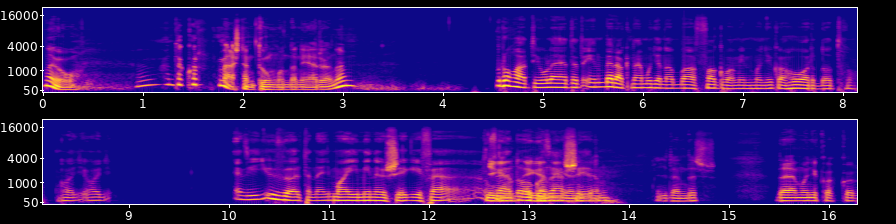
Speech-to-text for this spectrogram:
Na jó. Hát akkor más nem tudunk mondani erről, nem? Rohadt jó lehetett, én beraknám ugyanabba a fakba, mint mondjuk a hordot, hogy, hogy ez így üvölten egy mai minőségi fel, feldolgozásért. igen, igen. Egy rendes. De mondjuk akkor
